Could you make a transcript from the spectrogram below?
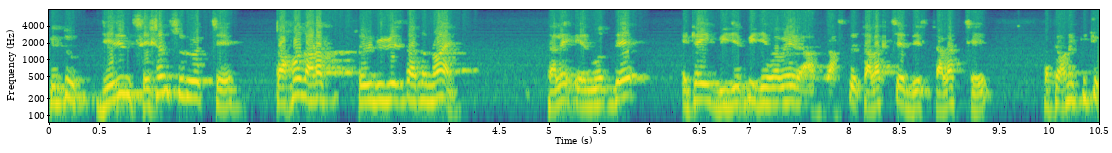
কিন্তু যেদিন সেশন শুরু হচ্ছে, তখন হঠাৎ শরীর বিগড়েছে তো নয়। তাহলে এর মধ্যে এটাই বিজেপি যেভাবে রাষ্ট্র চালাচ্ছে, দেশ চালাচ্ছে, তাতে অনেক কিছু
